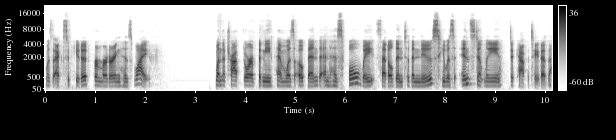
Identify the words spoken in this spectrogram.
was executed for murdering his wife. When the trap door beneath him was opened and his full weight settled into the noose, he was instantly decapitated.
